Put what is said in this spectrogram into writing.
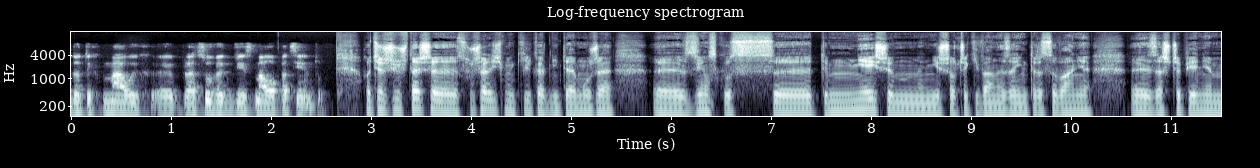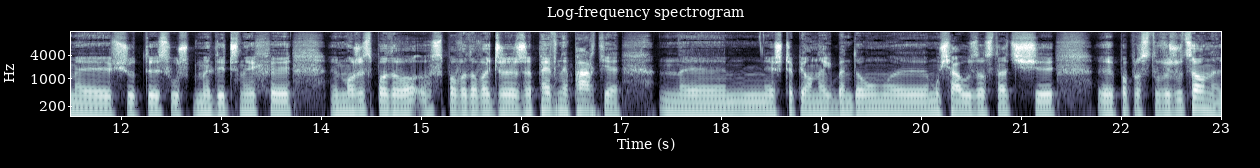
do tych małych e, placówek, gdzie jest mało pacjentów. Chociaż już też słyszeliśmy kilka dni temu, że w związku z tym mniejszym niż oczekiwane zainteresowanie zaszczepieniem wśród służb medycznych może spowodować, że, że pewne partie szczepionek będą musiały zostać po prostu wyrzucone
